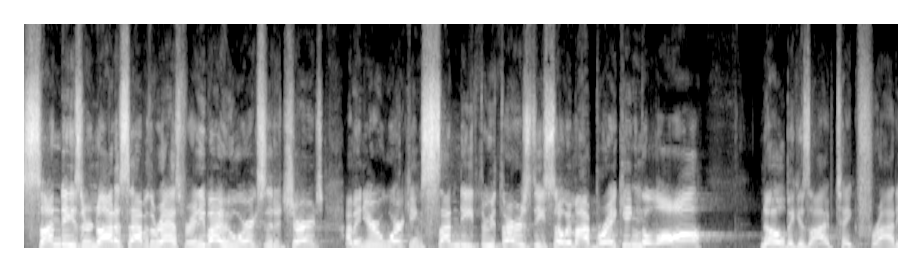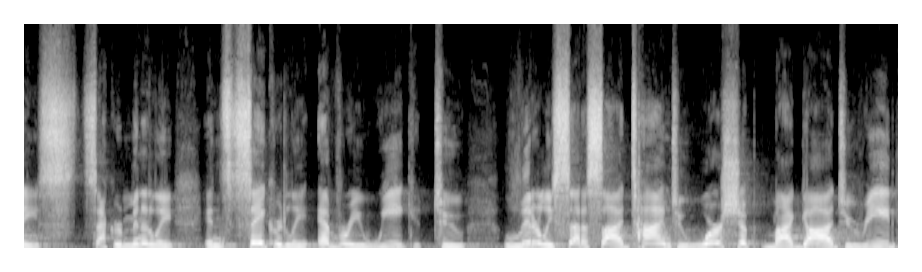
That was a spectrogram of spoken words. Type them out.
Sundays are not a Sabbath rest. For anybody who works at a church, I mean, you're working Sunday through Thursday, so am I breaking the law? No, because I take Friday sacramentally and sacredly every week to literally set aside time to worship my God, to read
